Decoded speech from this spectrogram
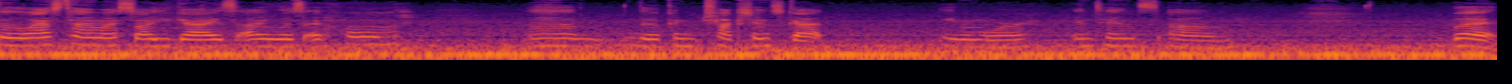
so the last time I saw you guys, I was at home. Um, the contractions got even more intense. Um, but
